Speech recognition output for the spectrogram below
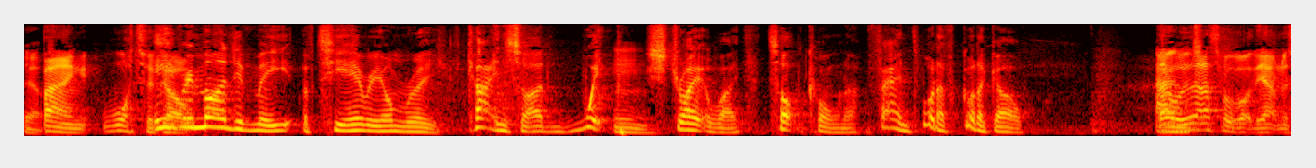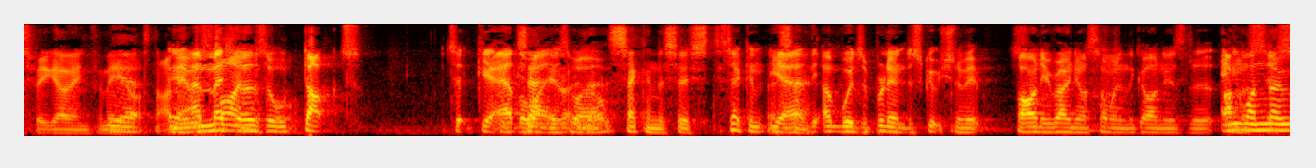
Yeah. bang, what a He goal. reminded me of Thierry Henry. Cut inside, whip Mm. straight away, top corner. Fan, what a what a goal! That was- that's what got the atmosphere going for me Yeah. last night. I mean, yeah, and Mesut. Ozil ducked to get out of the way as well. that Second assist. Second, yeah, it. the, um, was a brilliant description of it. Barney Ronay or someone in the Guardian is the Anyone know?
